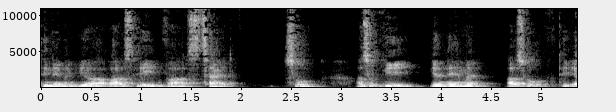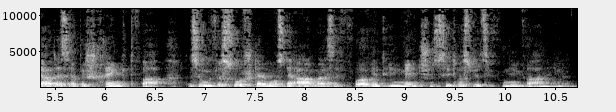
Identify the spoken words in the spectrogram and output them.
die nehmen wir aber als Leben wahr, als Zeit. So. Also wie? Wir nehmen also die Erde sehr beschränkt wahr. Das ist ungefähr so, stellen wir uns eine Ameise vor, wenn die einen Menschen sieht, was wird sie von ihm wahrnehmen?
